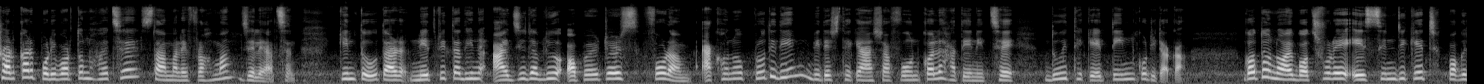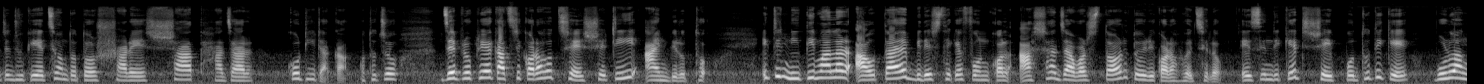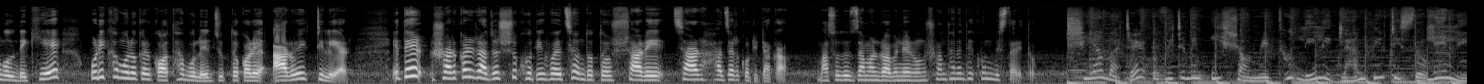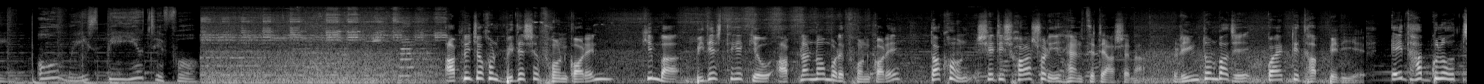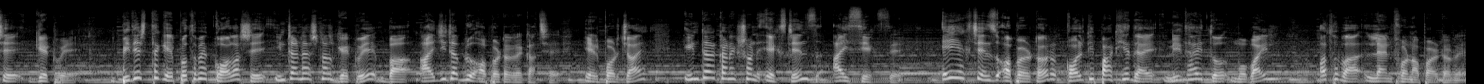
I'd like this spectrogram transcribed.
সরকার পরিবর্তন হয়েছে সালমান আলিফ রহমান, জেলে আছেন। কিন্তু তার নেতৃত্বাধীন আইজিডব্লিউ অপারেটরস ফোরাম এখনও প্রতিদিন বিদেশ থেকে আসা ফোন কলে হাতিয়ে নিচ্ছে দুই থেকে তিন কোটি টাকা। গত নয় বছরে এই সিন্ডিকেট পকেটে ঢুকিয়েছে অন্তত সাড়ে সাত হাজার কোটি টাকা। অথচ যে প্রক্রিয়ায় কাজটি করা হচ্ছে সেটি আইন বিরুদ্ধ। একটি নীতিমালার আওতায় বিদেশ থেকে ফোন কল আসা যাওয়ার স্তর তৈরি করা হয়েছিল। এই সিন্ডিকেট সেই পদ্ধতিকে বুড়ো আঙুল দেখিয়ে পরীক্ষামূলকের কথা বলে যুক্ত করে আরও একটি লেয়ার এতে সরকারি রাজস্ব ক্ষতি হয়েছে অন্তত সাড়ে চার হাজার কোটি টাকা। মাসুদুজ্জামান রবিনের অনুসন্ধানে দেখুন বিস্তারিত। শিয়া বাটার ও ভিটামিন ই সমৃদ্ধ Lily glam beauty soap Lily always beautiful আপনি যখন বিদেশে ফোন করেন কিংবা বিদেশ থেকে কেউ আপনার নম্বরে ফোন করে, তখন সেটি সরাসরি হ্যান্ডসেটে আসে না। রিংটোন বাজে কয়েকটি ধাপ পেরিয়ে। এই ধাপগুলো হচ্ছে গেটওয়ে। বিদেশ থেকে প্রথমে কল আসে ইন্টারন্যাশনাল গেটওয়ে বা আইজিডব্লিউ অপারেটরের কাছে। এরপর যায় ইন্টার কানেকশন এক্সচেঞ্জ আইসিএক্সে। এই এক্সচেঞ্জ অপারেটর কলটি পাঠিয়ে দেয় নির্ধারিত মোবাইল অথবা ল্যান্ডফোন অপারেটরে।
